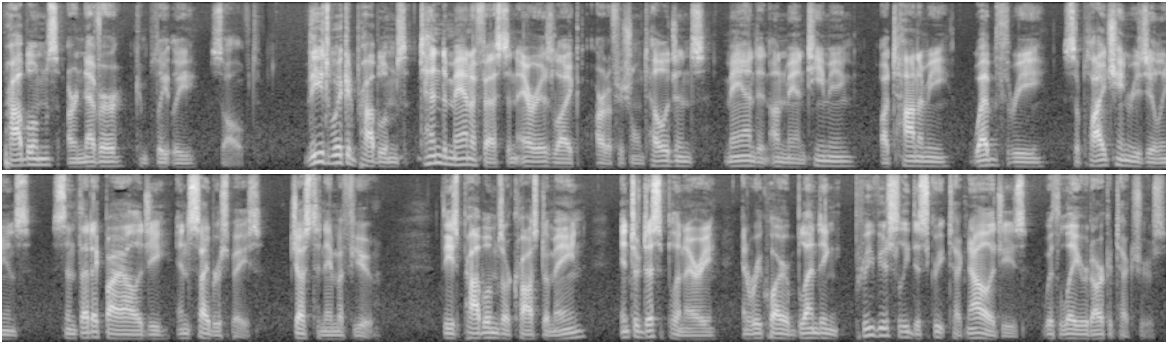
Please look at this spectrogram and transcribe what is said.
Problems are never completely solved. These wicked problems tend to manifest in areas like artificial intelligence, manned and unmanned teaming, autonomy, Web3, supply chain resilience, synthetic biology, and cyberspace, just to name a few. These problems are cross domain, interdisciplinary, and require blending previously discrete technologies with layered architectures.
